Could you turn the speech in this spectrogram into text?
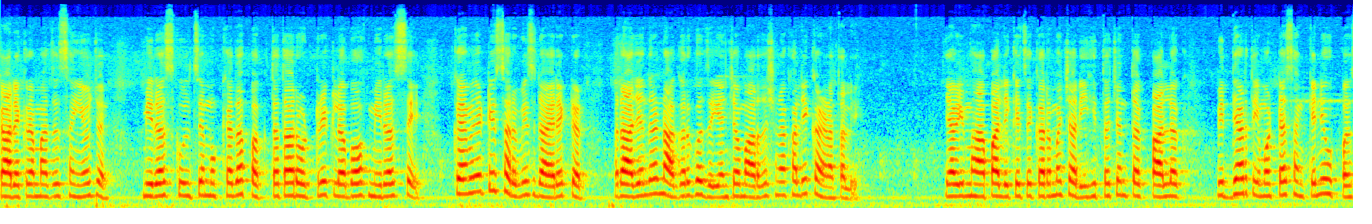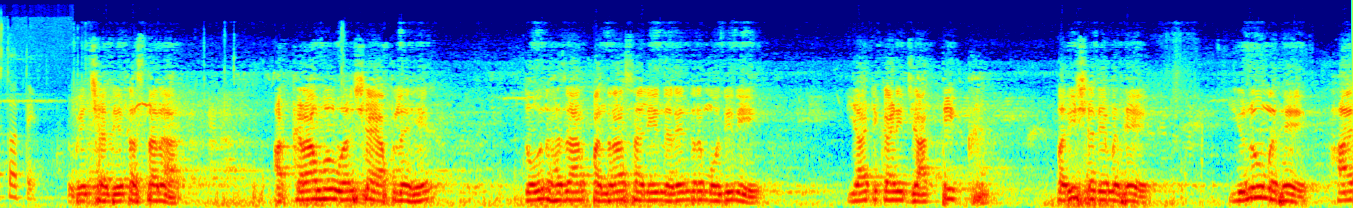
कार्यक्रमाचे संयोजन मिरज स्कूलचे मुख्याध्यापक तथा रोटरी क्लब ऑफ मिरजचे community service director Rajendra Nagargoje यांच्या मार्गदर्शनाखाली करण्यात आले. यावेळी महापालिकेचे कर्मचारी हितचिंतक पालक विद्यार्थी मोठ्या संख्येने उपस्थित होते. शुभेच्छा देत असताना अकरावं वर्ष आहे आपलं हे. दोन हजार पंधरा साली नरेंद्र मोदींनी या ठिकाणी जागतिक परिषदेमध्ये युनोमध्ये हा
